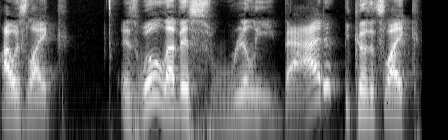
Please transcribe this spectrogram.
I was like, is Will Levis really bad? Because it's like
